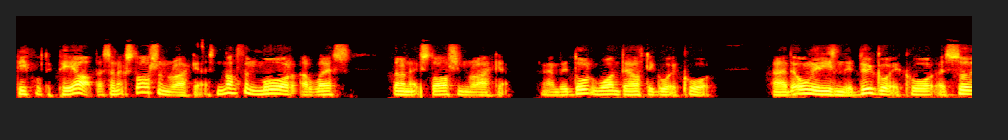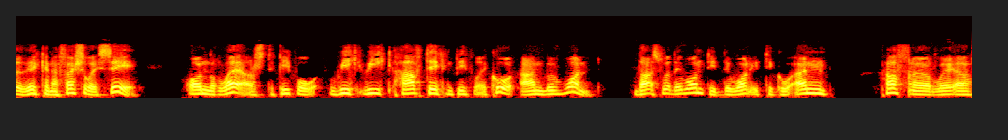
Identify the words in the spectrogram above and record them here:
people to pay up. It's an extortion racket. It's nothing more or less than an extortion racket. And they don't want to have to go to court. Uh, the only reason they do go to court is so that they can officially say on their letters to people, we, we have taken people to court and we've won. That's what they wanted. They wanted to go in half an hour later,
